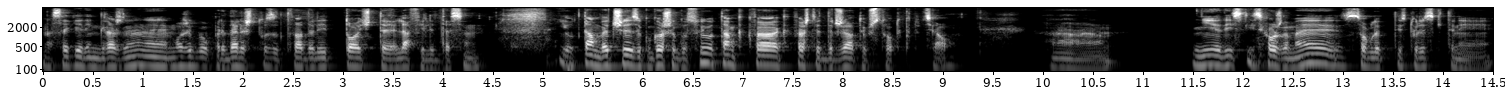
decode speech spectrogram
на всеки един гражданин е, може би, определящо за това дали той ще е ляв или десен. И оттам вече за кого ще гласува, оттам каква, каква ще е държавата и обществото като цяло. А, ние изхождаме с оглед историческите ни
